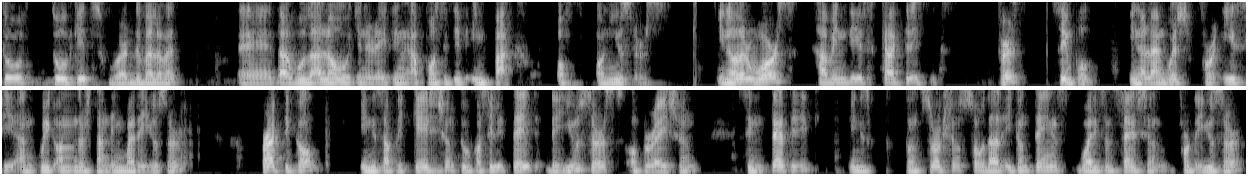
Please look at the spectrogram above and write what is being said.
two toolkits were developed uh, that would allow generating a positive impact of, on users. In other words, having these characteristics. First, simple, in a language for easy and quick understanding by the user. Practical, in its application to facilitate the user's operation. Synthetic, in its construction so that it contains what is essential for the user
